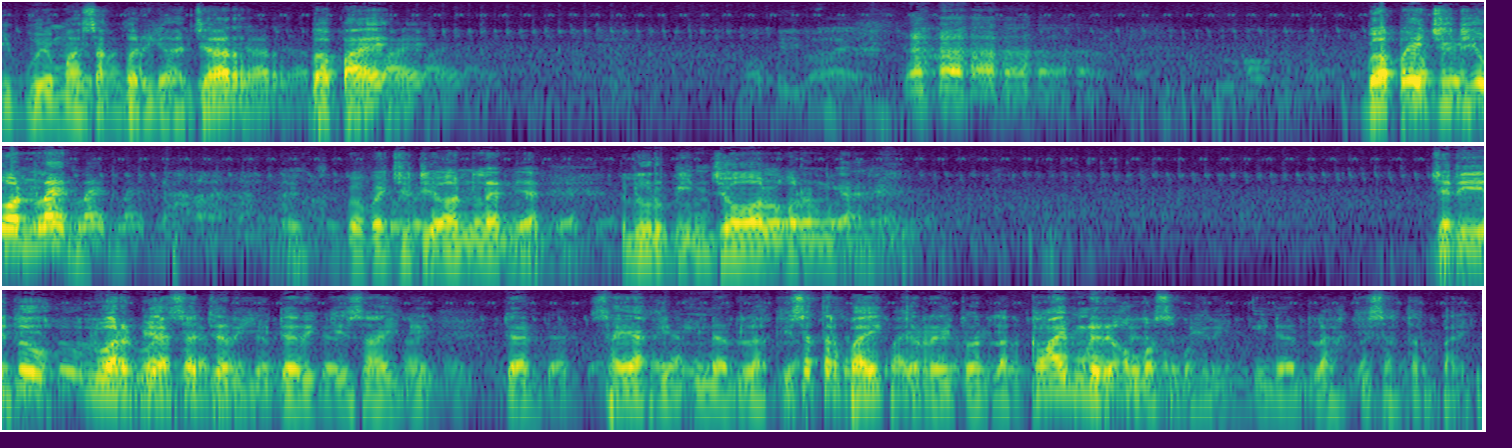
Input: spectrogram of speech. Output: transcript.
ibu yang masak bari ngajar, bapaknya Bapaknya judi online. Bapaknya judi online ya. Lur pinjol kan enggak. Jadi itu luar biasa dari dari kisah ini dan saya yakin ini adalah kisah terbaik karena itu adalah klaim dari Allah sendiri. Ini adalah kisah terbaik.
